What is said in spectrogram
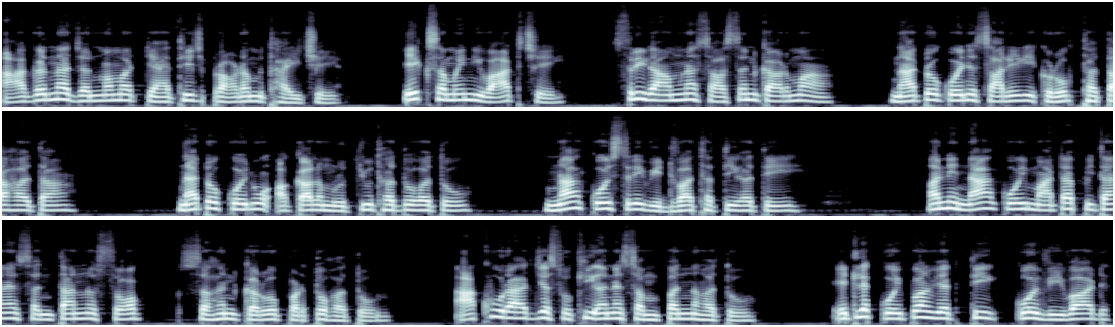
આગળના જન્મમાં ત્યાંથી જ પ્રારંભ થાય છે. એક સમયની વાત છે શ્રી રામના શાસનકાળમાં ના તો કોઈને શારીરિક રોગ થતા હતા, ના તો કોઈનું અકાલ મૃત્યુ થતું હતું, ના કોઈ સ્ત્રી વિધવા થતી હતી અને ના કોઈ માતા પિતાને સંતાનનો શોખ સહન કરવો પડતો હતો. આખું રાજ્ય સુખી અને સંપન્ન હતું. એટલે કોઈ પણ વ્યક્તિ, કોઈ વિવાદ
